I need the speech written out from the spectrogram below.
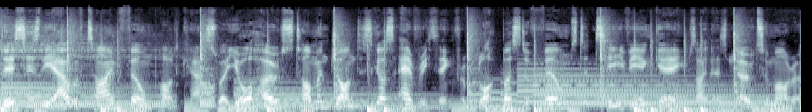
This is the Outatime Film Podcast, where your hosts Tom and John discuss everything from blockbuster films to TV and games like there's no tomorrow.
